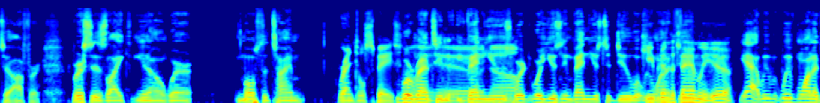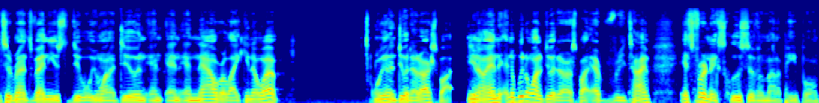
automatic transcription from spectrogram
to offer, versus like you know where most of the time rental space. we're renting yeah, venues. no. We're we're using venues to do what we keep want it in to the do. family. Yeah. Yeah, we we've wanted to rent venues to do what we want to do, and and and and now we're like, you know what? We're gonna do it at our spot. You Yeah. know, and and we don't want to do it at our spot every time. It's for an exclusive amount of people.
